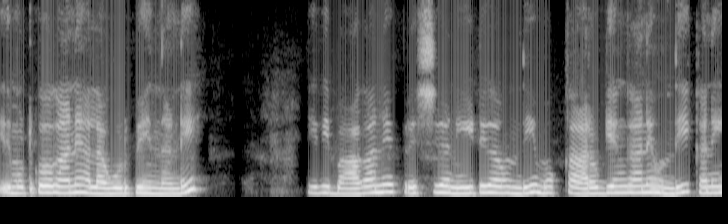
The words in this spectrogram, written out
ఇది ముట్టుకోగానే అలా ఊడిపోయిందండి. ఇది బాగానే ఫ్రెష్గా నీట్గా ఉంది. మొక్క ఆరోగ్యంగానే ఉంది. కానీ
